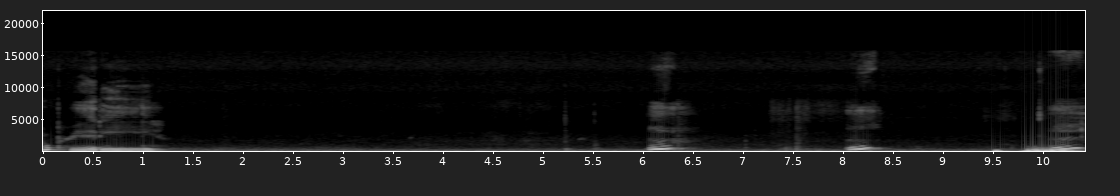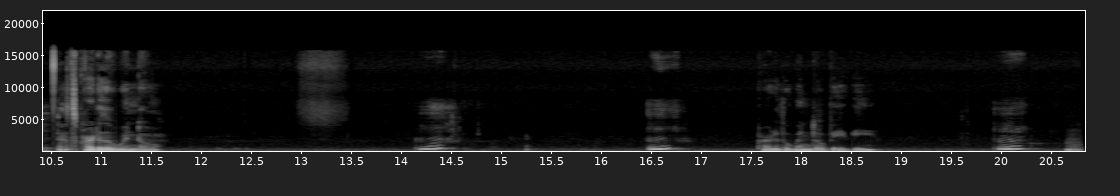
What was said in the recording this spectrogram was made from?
How pretty. Part of the window. Part of the window, baby. Mm.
